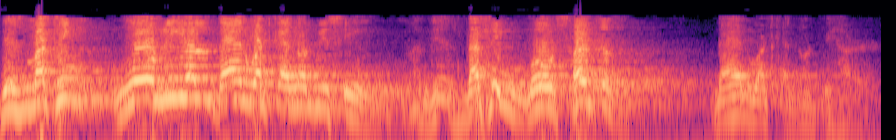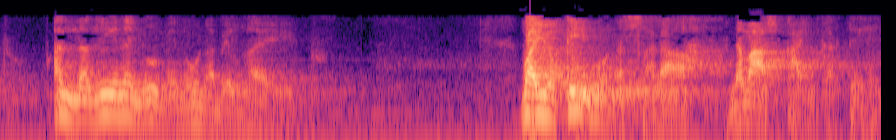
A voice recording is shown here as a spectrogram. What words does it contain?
There is nothing more real than what can not be seen there is nothing more certain than what can not be heard الزین یو مینون بالغیب وہ یقین صلاح نماز قائم کرتے ہیں.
